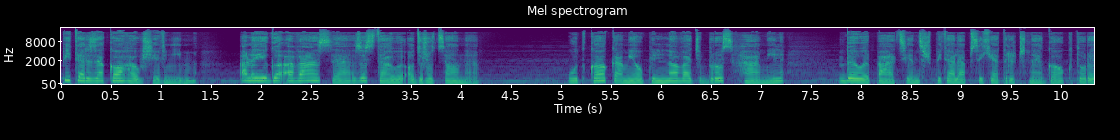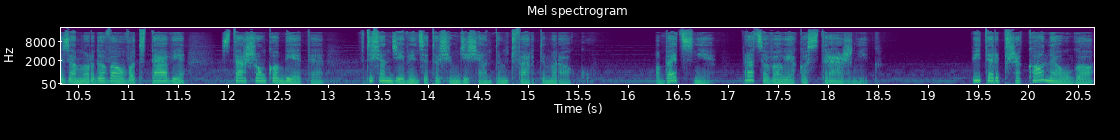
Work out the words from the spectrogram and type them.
Peter zakochał się w nim, ale jego awanse zostały odrzucone. Woodcocka miał pilnować Bruce Hamill, były pacjent szpitala psychiatrycznego, który zamordował w Ottawie starszą kobietę w 1984 roku. Obecnie pracował jako strażnik. Peter przekonał go,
